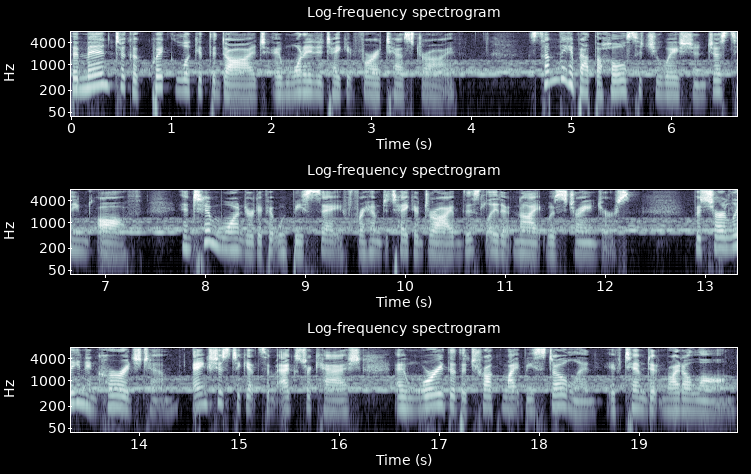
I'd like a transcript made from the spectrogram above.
The men took a quick look at the Dodge and wanted to take it for a test drive. Something about the whole situation just seemed off, and Tim wondered if it would be safe for him to take a drive this late at night with strangers. But Sharlene encouraged him, anxious to get some extra cash and worried that the truck might be stolen if Tim didn't ride along.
